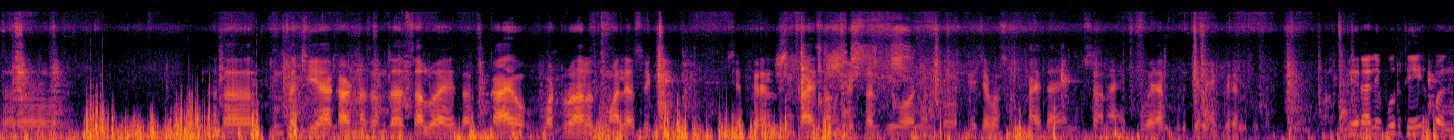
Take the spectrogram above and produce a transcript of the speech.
तर अ, आता तुमचा चिया काढणं समजा चालू आहे तर काय वाटू राहिलं तुम्हाला असं की शेतकऱ्याला तुम्ही काय सांगू शकाल की बाबा नेमकं याच्यापासून फायदा आहे नुकसान आहे पेरायला पुरते नाही पेरायला पुरते पेराले पुरते पण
